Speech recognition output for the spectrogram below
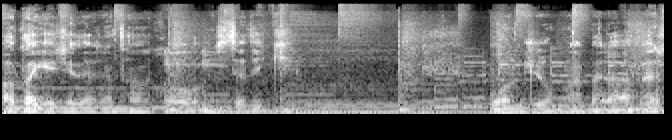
ada gecelerine tanık olalım istedik. Boncuğumla beraber.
